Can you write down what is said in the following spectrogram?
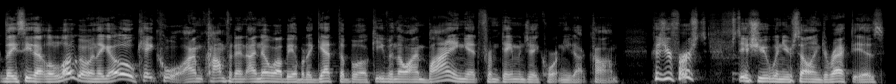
They see that little logo and they go, oh, okay, cool. I'm confident. I know I'll be able to get the book, even though I'm buying it from damonjcourtney.com. Because your first issue when you're selling direct is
